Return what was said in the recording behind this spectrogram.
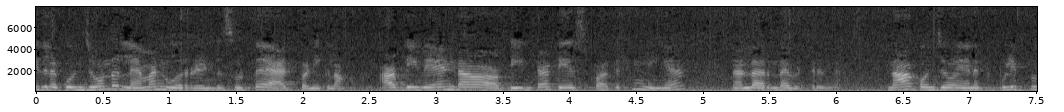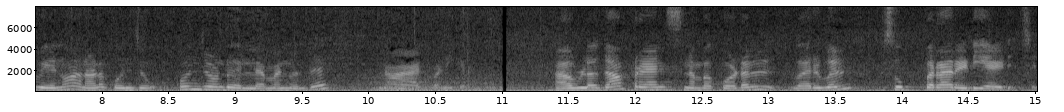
இதில் கொஞ்சோண்டு லெமன் ஒரு ரெண்டு சொட்டு ஆட் பண்ணிக்கலாம். அப்படி வேண்டாம் அப்படின்ட்டா டேஸ்ட் பார்த்துட்டு நீங்கள் நல்லா இருந்தால் விட்டுருங்க. நான் கொஞ்சம் எனக்கு புளிப்பு வேணும் அதனால் கொஞ்சம் கொஞ்சோண்டு லெமன் வந்து நான் ஆட் பண்ணிக்கிறேன். அவ்வளோதான் ஃப்ரெண்ட்ஸ் நம்ம குடல் வறுவல் சூப்பராக ரெடி ஆயிடுச்சு.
